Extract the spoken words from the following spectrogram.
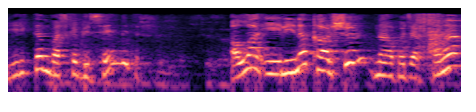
İyilikten başka bir şey midir? Allah iyiliğine karşı ne yapacak sana?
